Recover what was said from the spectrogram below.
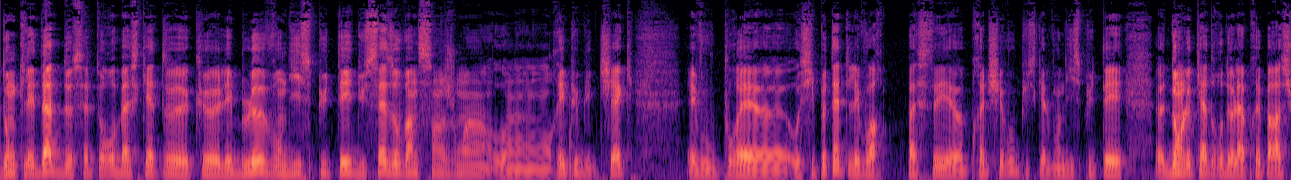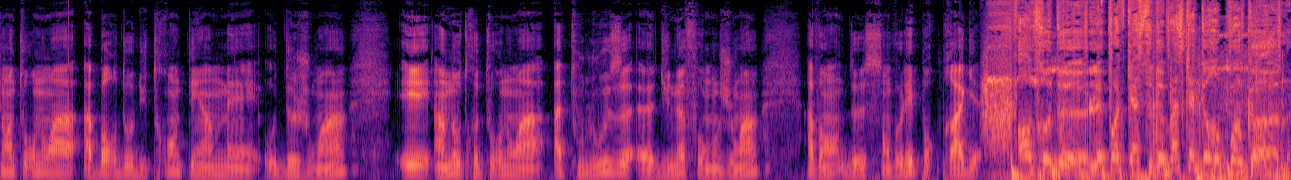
donc les dates de cet Eurobasket que les Bleus vont disputer du 16 au 25 juin en République tchèque. Et vous pourrez euh, aussi peut-être les voir passer euh, près de chez vous puisqu'elles vont disputer euh, dans le cadre de la préparation un tournoi à Bordeaux du 31 mai au 2 juin et un autre tournoi à Toulouse du 9 au 11 juin avant de s'envoler pour Prague. Entre deux, le podcast de basketeurope.com.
